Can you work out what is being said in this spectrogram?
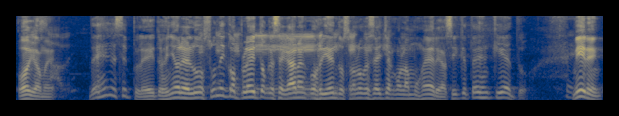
Óigame, dejen ese pleito. Señores, los únicos pleitos que se ganan corriendo son los que se echan con las mujeres, así que estén quietos. Miren,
